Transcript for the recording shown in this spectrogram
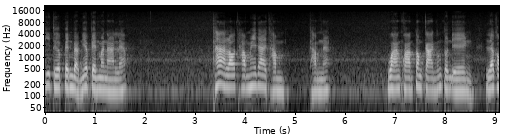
ที่เธอเป็นแบบนี้เป็นมานานแล้ว ถ้าเราทำให้ได้ทำทำนะ วางความต้องการของตนเอง แล้วก็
